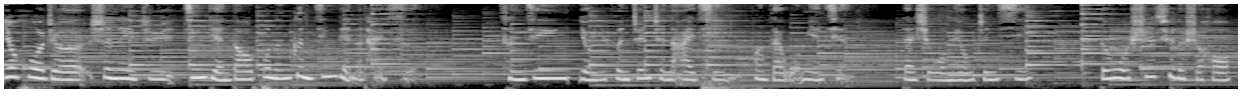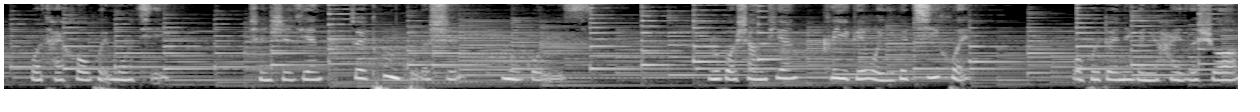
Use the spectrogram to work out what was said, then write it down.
又或者是那句经典到不能更经典的台词：“曾经有一份真诚的爱情放在我面前，但是我没有珍惜。等我失去的时候，我才后悔莫及。”尘世间最痛苦的事，莫过于此。如果上天可以给我一个机会，我会对那个女孩子说：“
